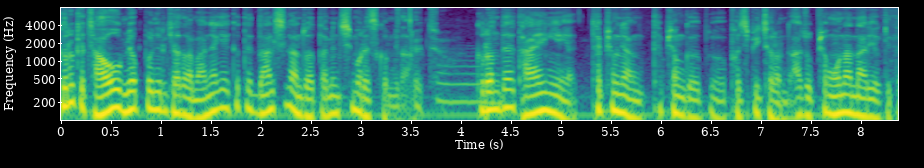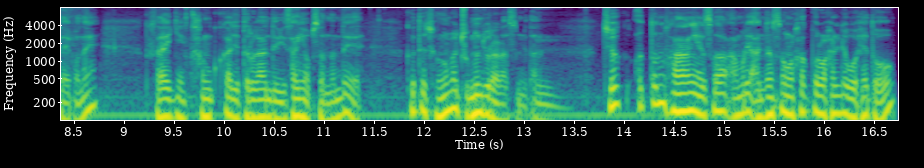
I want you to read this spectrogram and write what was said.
그렇게 좌우 몇 번 이렇게 하다가 만약에 그때 날씨가 안 좋았다면 침몰했을 겁니다. 그렇죠. 그런데 다행히 태평양 태평 그 어, 퍼시픽처럼 아주 평온한 날이었기 때문에 다행히 한국까지 들어가는데 이상이 없었는데 그때 정말 죽는 줄 알았습니다. 음, 즉 어떤 상황에서 아무리 안정성을 확보를 하려고 해도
